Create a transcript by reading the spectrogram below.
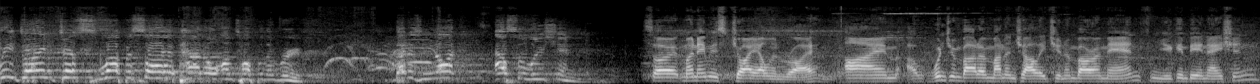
We don't just slap a solar panel on top of the roof. That is not our solution. So, my name is Jai Allen Wright. I'm a Wunjumbara Mananjali Jinnambara man from Yugambeh Nation.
